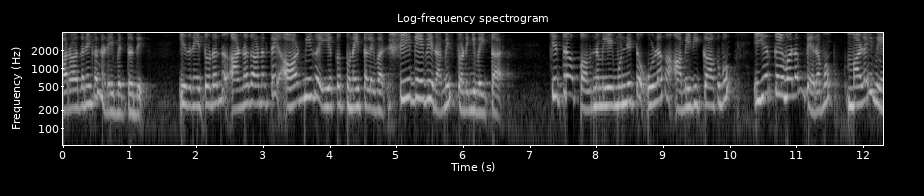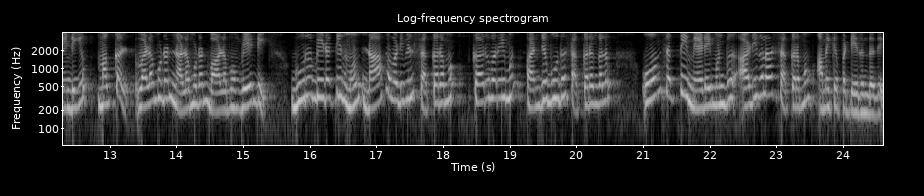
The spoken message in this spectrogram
ஆராதனைகள் நடைபெற்றது. இதனைத் தொடர்ந்து அன்னதானத்தை ஆன்மீக இயக்க துணைத் தலைவர் ஸ்ரீதேவி ரமேஷ் தொடங்கி வைத்தார். சித்ரா பௌர்ணமியை முன்னிட்டு உலக அமைதிக்காகவும் இயற்கை வளம் பெறவும் மழை வேண்டியும் மக்கள் வளமுடன் நலமுடன் வாழவும் வேண்டி குரு பீடத்தின் முன் நாக வடிவில் சக்கரமும் கருவறை முன் பஞ்சபூத சக்கரங்களும் ஓம் சக்தி மேடை முன்பு அடிகளார் சக்கரமும் அமைக்கப்பட்டிருந்தது.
